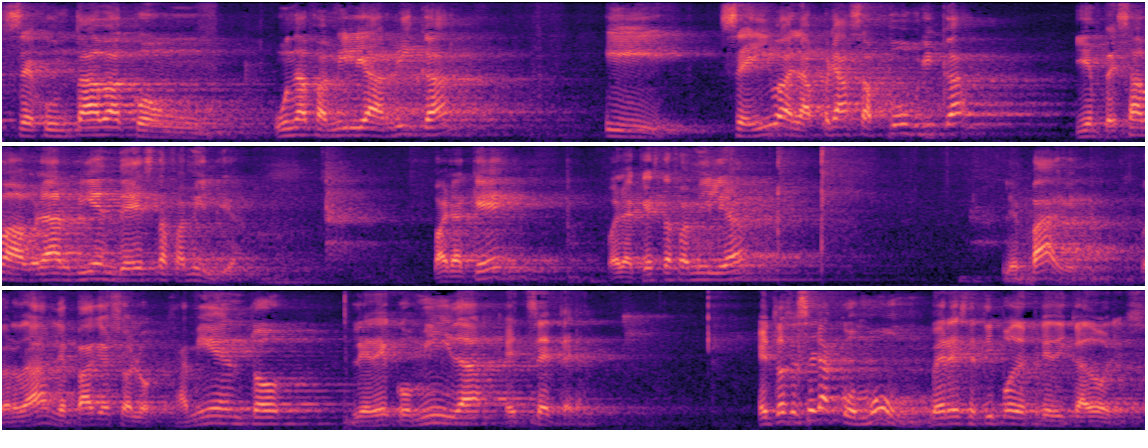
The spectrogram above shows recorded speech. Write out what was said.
se juntaba con una familia rica y se iba a la plaza pública y empezaba a hablar bien de esta familia. ¿Para qué? Para que esta familia le pague, ¿verdad? Le pague su alojamiento, le dé comida, etc. Entonces era común ver este tipo de predicadores.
